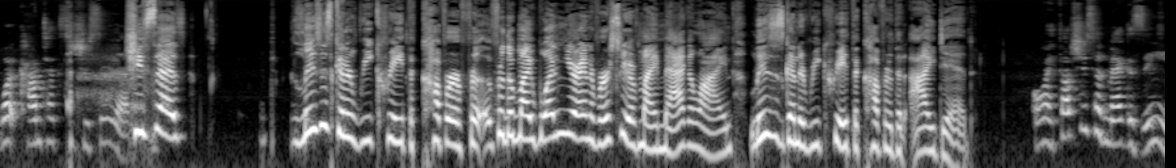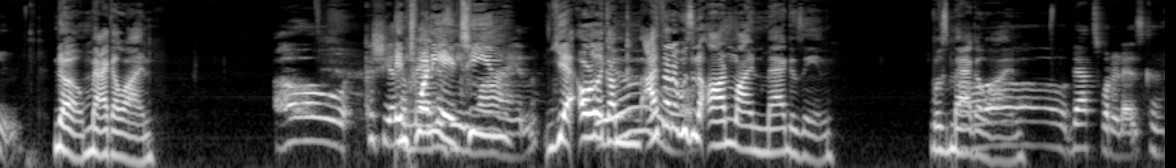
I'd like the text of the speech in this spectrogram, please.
Wha- What context did she say that? She says Liz is gonna recreate the cover for for the my one year anniversary of my magaline. Liz is gonna recreate the cover that I did. Oh, I thought she said magazine. No, magaline. Oh, because she has In a 2018, line. Yeah, or like a, I thought it was an online magazine. Was magaline. Oh, that's what it is. Because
